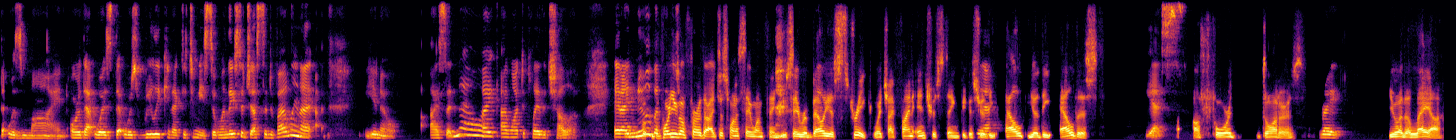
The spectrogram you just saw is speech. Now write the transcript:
that was mine or that was that was really connected to me. So when they suggested violin, I, you know, I said no, I, I want to play the cello, and I knew. Before you go further, I just want to say one thing. You say rebellious streak, which I find interesting because you're yeah. the el- you're the eldest. Yes. Of four daughters. Right. You are the Leah,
